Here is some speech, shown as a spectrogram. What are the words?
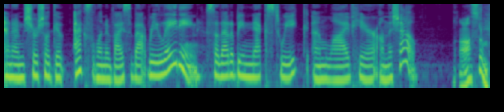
and I'm sure she'll give excellent advice about relating. So that'll be next week, um, live here on the show. Awesome.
